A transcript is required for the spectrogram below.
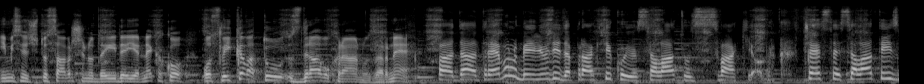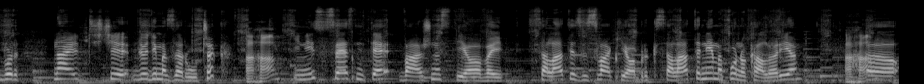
i mislim da će to savršeno da ide jer nekako oslikava tu zdravu hranu, zar ne? Pa da, trebalo bi ljudi da praktikuju salatu uz svaki obrok. Često je salata izbor najčešće ljudima za ručak Aha. i nisu svesni te važnosti ovaj, salate za svaki obrok. Salata nema puno kalorija, Aha. Uh,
